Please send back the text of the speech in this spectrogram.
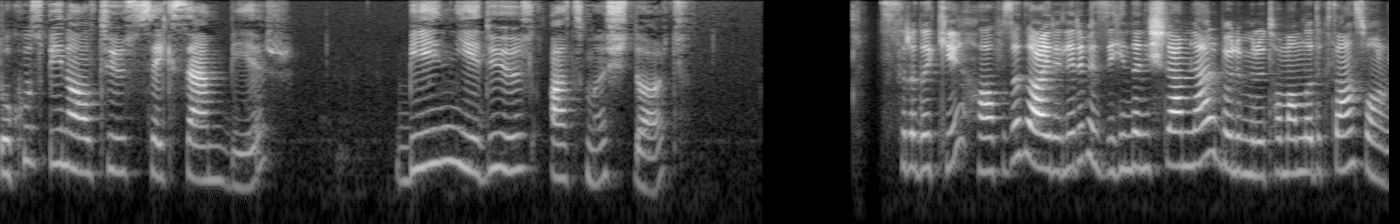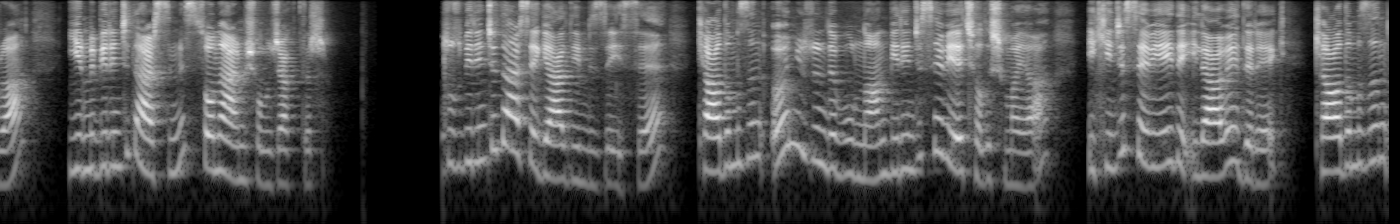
9681 1764 Sıradaki hafıza daireleri ve zihinden işlemler bölümünü tamamladıktan sonra 21. dersimiz sona ermiş olacaktır. 31. derse geldiğimizde ise kağıdımızın ön yüzünde bulunan birinci seviye çalışmaya ikinci seviyeyi de ilave ederek kağıdımızın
